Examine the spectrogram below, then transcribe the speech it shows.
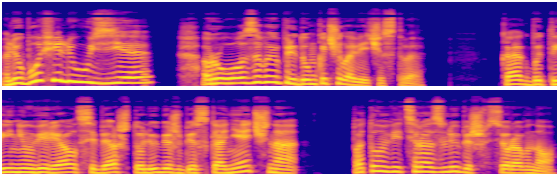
Любовь — иллюзия, розовая придумка человечества. Как бы ты ни уверял себя, что любишь бесконечно, потом ведь разлюбишь все равно.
